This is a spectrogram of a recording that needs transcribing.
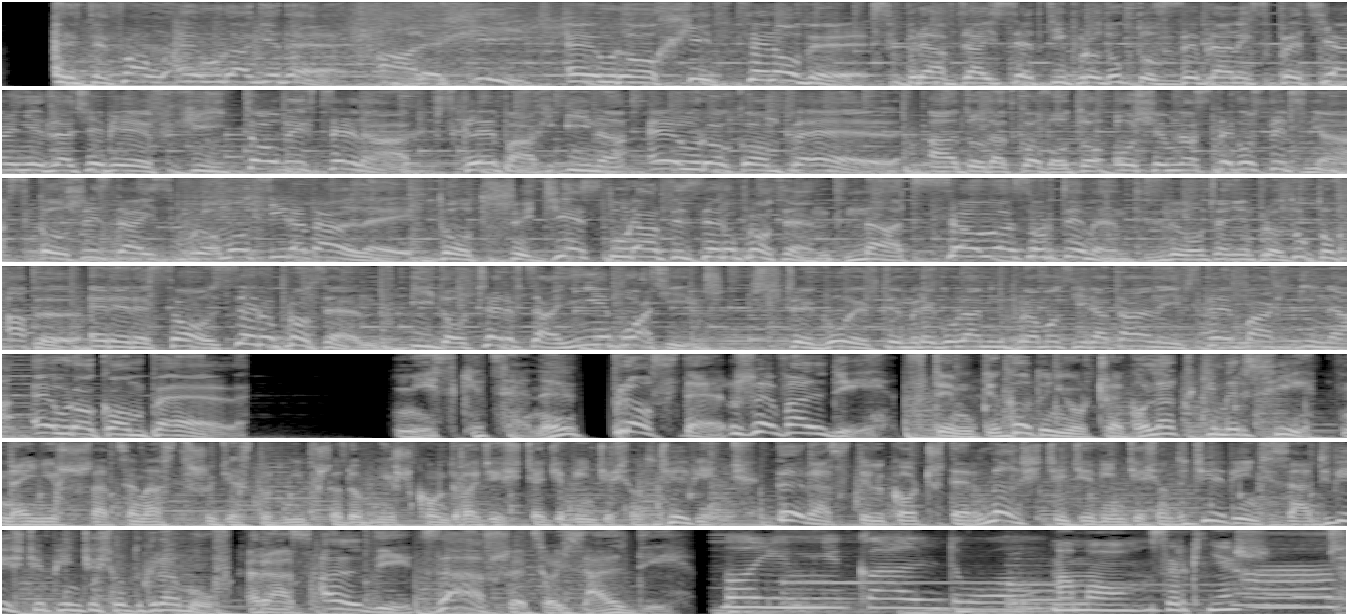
RTV Euro AGD. Ale hit! Euro hit cenowy. Sprawdzaj setki produktów wybranych specjalnie dla Ciebie w hitowych cenach w sklepach i na euro.com.pl. A dodatkowo do 18 stycznia skorzystaj z promocji ratalnej do 30 raty 0% na cały asortyment z wyłączeniem produktów Apple. RRSO 0% i do czerwca nie płacisz. Szczegóły w tym regulamin promocji ratalnej w sklepach i na euro.com.pl. Niskie ceny? Proste, że Waldi. W tym tygodniu czekoladki Merci. Najniższa cena z 30 dni przed obniżką 20,99. Teraz tylko 14,99 za 250 gramów. Raz Aldi, zawsze coś z Aldi. Boli mnie gardło. Mamo, zerkniesz?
